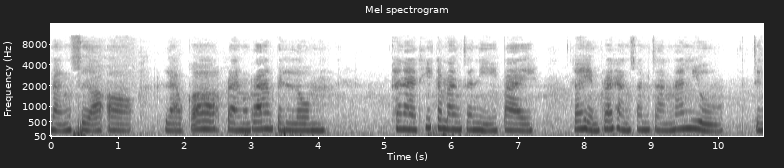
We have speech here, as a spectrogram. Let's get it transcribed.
หนังเสือออก แล้วก็แปลงร่างเป็นลม ขณะที่กำลังจะหนีไป ก็เห็นพระถังซัมจั๋งนั่งอยู่ จึง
